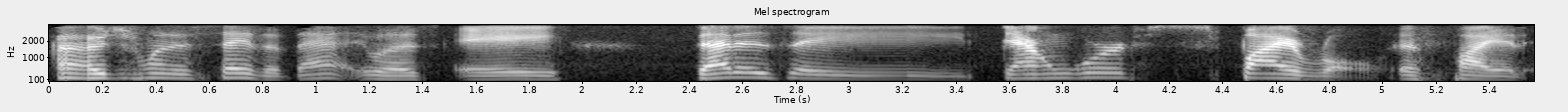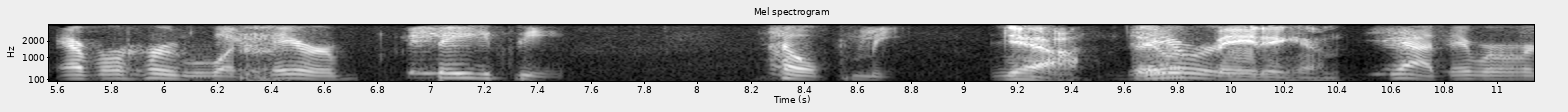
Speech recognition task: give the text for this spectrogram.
I just wanted to say that that was a that is a downward spiral. If I had ever heard what they were baiting, help me. Yeah, they, They were were- baiting him. Yeah, they were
